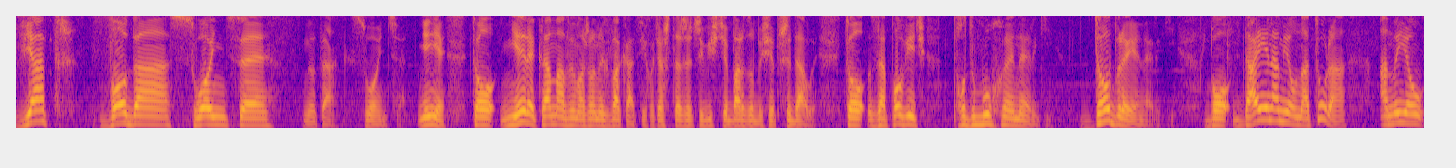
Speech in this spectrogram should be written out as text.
Wiatr, woda, słońce. No tak, słońce. Nie, nie, to nie reklama wymarzonych wakacji, chociaż te rzeczywiście bardzo by się przydały. To zapowiedź podmuchu energii, dobrej energii, bo daje nam ją natura, a my ją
